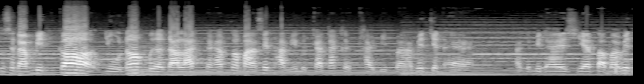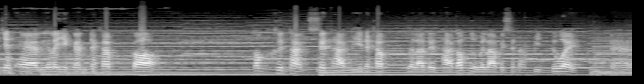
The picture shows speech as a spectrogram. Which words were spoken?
ส่วนสนามบินก็อยู่นอกเมืองดารัสนะครับ ก็มาเส้นทางนี้เหมือนกันถ้าเกิดใครบินมาเวทเจ็ตแอร์ อาจจะบินแอร์เอเชียต่อมาเวทเจ็ตแอร์หรืออะไรอย่างนั้นนะครับ ก็ต้องขึ้นทางเส้นทางนี้นะครับ เวลาเดินทางก็เผื่อเวลาไปสนามบินด้วยนะฮะ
